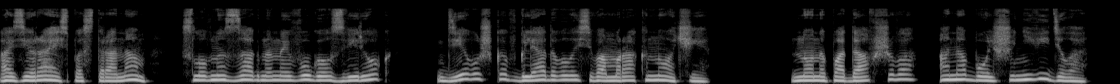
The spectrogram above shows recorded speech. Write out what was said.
Озираясь по сторонам, словно загнанный в угол зверек, девушка вглядывалась во мрак ночи. Но нападавшего она больше не видела —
